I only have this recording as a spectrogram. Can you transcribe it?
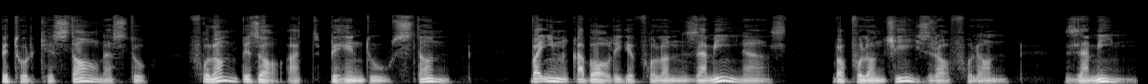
به ترکستان است و فلان بزاعت به هندوستان و این قباله فلان زمین است و فلان چیز را فلان زمین.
